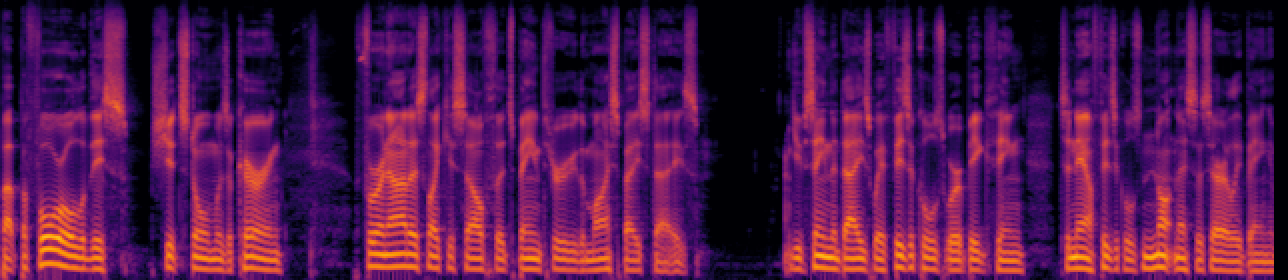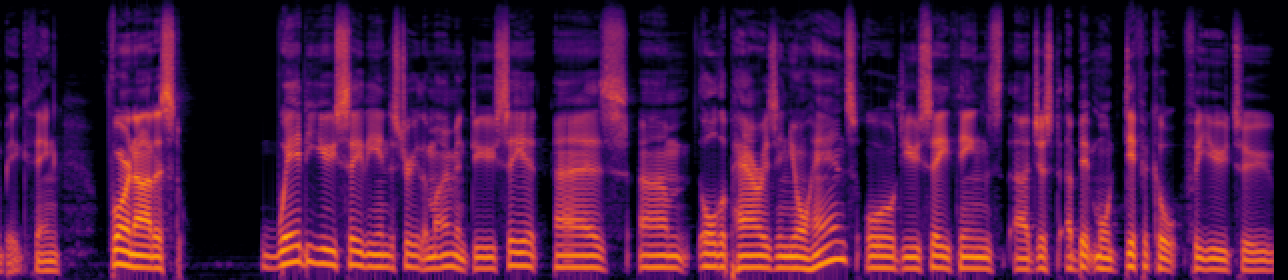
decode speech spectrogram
but before all of this shitstorm was occurring, for an artist like yourself that's been through the MySpace days, you've seen the days where physicals were a big thing to now physicals not necessarily being a big thing. For an artist, where do you see the industry at the moment? Do you see it as um, all the power is in your hands, or do you see things uh, just a bit more difficult for you to,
